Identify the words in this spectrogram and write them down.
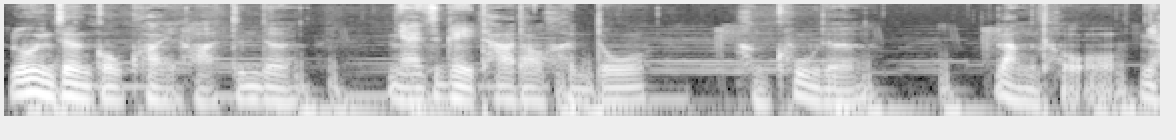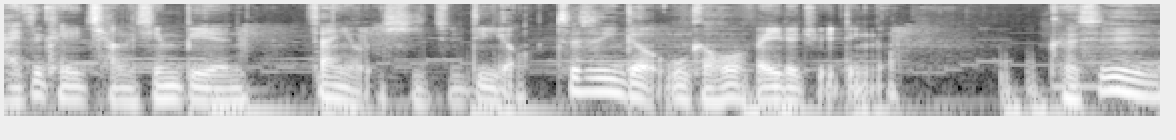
如果你真的够快的话，真的你还是可以踏到很多很酷的浪头哦，你还是可以抢先别人。占有一席之地哦，这是一个无可厚非的决定哦。可是，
